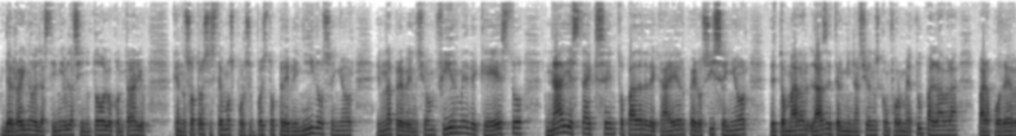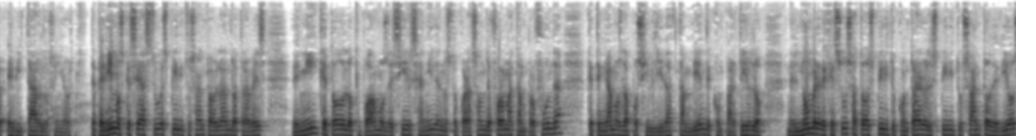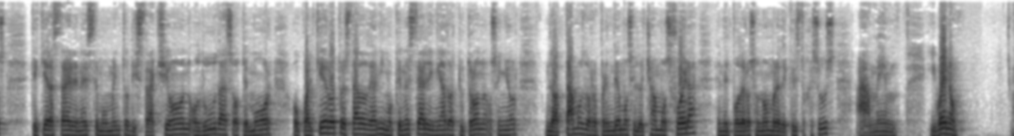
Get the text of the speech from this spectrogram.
del reino de las tinieblas, sino todo lo contrario, que nosotros estemos, por supuesto, prevenidos, Señor, en una prevención firme de que esto, nadie está exento, Padre, de caer, pero sí, Señor, de tomar las determinaciones conforme a tu palabra para poder evitarlo, Señor. Te pedimos que seas tú, Espíritu Santo, hablando a través de mí, que todo lo que podamos decir se anide en nuestro corazón de forma tan profunda que tengamos la posibilidad también de compartirlo. En el nombre de Jesús, a todo espíritu contrario al Espíritu Santo de Dios que quieras traer en este momento distracción o dudas o temor o cualquier otro estado de ánimo que no esté alineado a tu trono, Señor, lo atamos, lo reprendemos y lo echamos fuera en el poderoso nombre de Cristo Jesús. Amén. Y bueno,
